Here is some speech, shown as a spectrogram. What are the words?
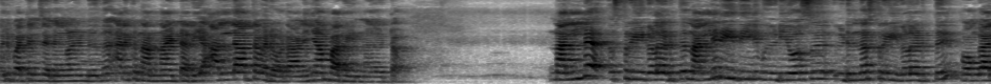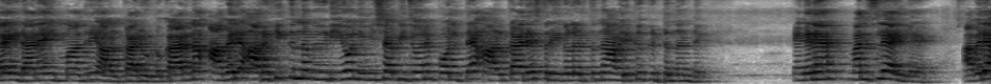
ഒരു പറ്റം ജനങ്ങളുണ്ടെന്ന് എനിക്ക് നന്നായിട്ട് അറിയാം അല്ലാത്തവരോടാണ് ഞാൻ പറയുന്നത് കേട്ടോ. നല്ല സ്ത്രീകളെടുത്ത് നല്ല രീതിയിൽ വീഡിയോസ് ഇടുന്ന സ്ത്രീകളെടുത്ത് പൊങ്കാല ഇടാനേ ഇമാതിരി ആൾക്കാരുള്ളൂ. കാരണം അവർ അർഹിക്കുന്ന വീഡിയോ നിമിഷ ബിജോനെ പോലത്തെ ആൾക്കാരെ സ്ത്രീകളെടുത്ത് നിന്ന് അവർക്ക് കിട്ടുന്നുണ്ട്. എങ്ങനെ? മനസ്സിലായില്ലേ? അവരെ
